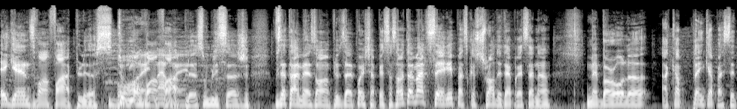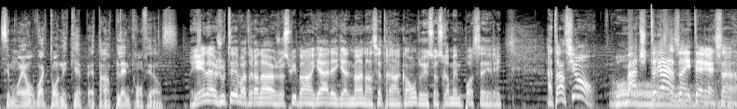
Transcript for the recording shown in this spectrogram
Higgins va en faire plus. Tout le monde va en ben faire ouais. plus. Oublie ça. je- vous êtes à la maison en plus. Vous n'allez pas échapper ça. Ça va être un match serré parce que Stroud est impressionnant. Mais Burrow, là, a cap- pleine capacité de ses moyens. On voit que ton équipe est en pleine confiance. Rien à ajouter, votre honneur. Je suis Bangal également dans cette rencontre et ce sera même pas serré. Attention! Match très intéressant.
